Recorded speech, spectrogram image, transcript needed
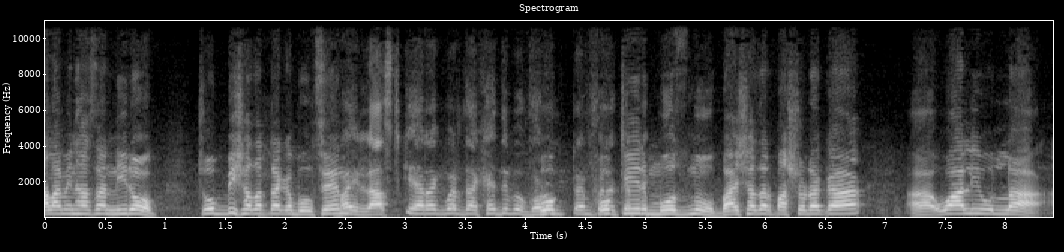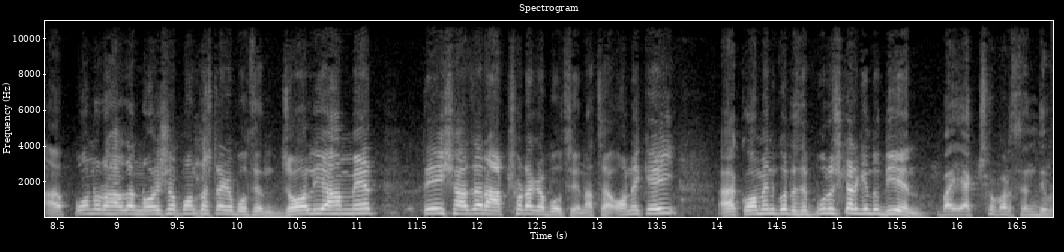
আলামিন হাসান নীরব চব্বিশ হাজার টাকা বলছেন। ভাই লাস্ট কি আর একবার দেখাই দিব? ফকির মজনু বাইশ হাজার পাঁচশো টাকা। ওয়ালিউল্লাহ পনেরো হাজার নয়শো পঞ্চাশ টাকা বলছেন। জলি আহমেদ তেইশ হাজার আটশো টাকা বলছেন। আচ্ছা অনেকেই কমেন্ট করতেছে পুরস্কার কিন্তু দিয়েন। ভাই একশো পার্সেন্ট দিব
